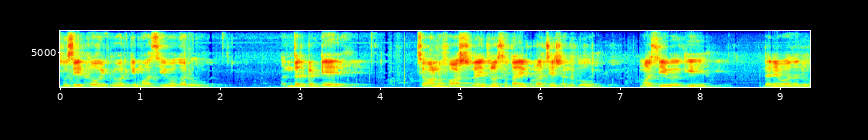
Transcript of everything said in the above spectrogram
సొసైటీలో ఇప్పటివరకు మా సీఓ గారు అందరికంటే చాలా ఫాస్ట్ రైతుల సతాయకుండా చేసినందుకు మా సీఈఓకి ధన్యవాదాలు.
